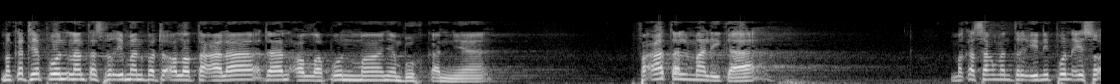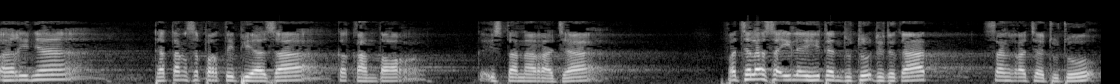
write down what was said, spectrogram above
Maka dia pun lantas beriman pada Allah Ta'ala dan Allah pun menyembuhkannya. Fa'atal malika maka sang menteri ini pun esok harinya datang seperti biasa ke kantor ke istana raja. Fajalasa ilaihi dan duduk di dekat sang raja duduk.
